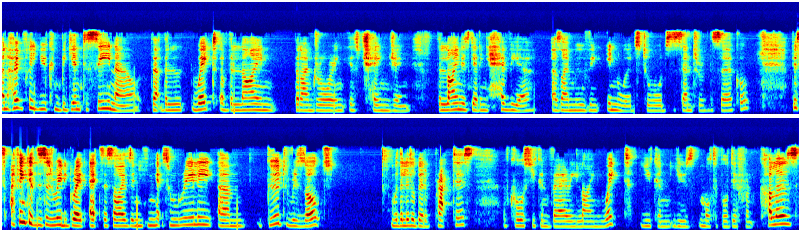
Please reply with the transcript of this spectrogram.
And hopefully you can begin to see now that the weight of the line that I'm drawing is changing. The line is getting heavier as I'm moving inwards towards the center of the circle. This, I think this is a really great exercise and you can get some really um, good results with a little bit of practice. Of course, you can vary line weight, you can use multiple different colors.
